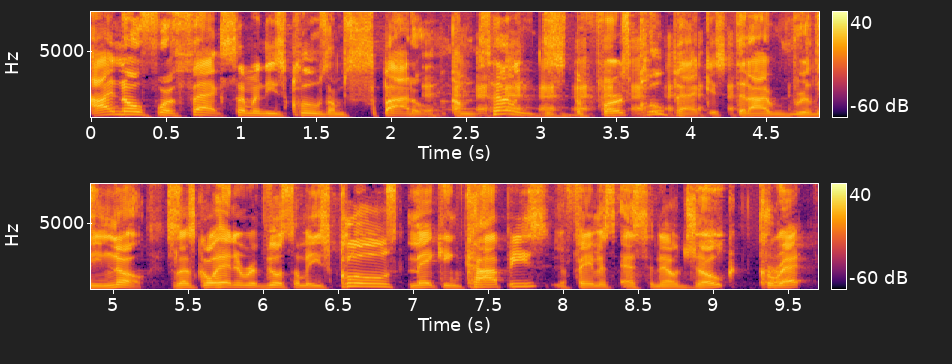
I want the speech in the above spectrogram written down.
I know for a fact some of these clues I'm spot on. I'm telling you, this is the first clue package that I really know. So let's go ahead and reveal some of these clues. Making copies, the famous SNL joke, correct?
